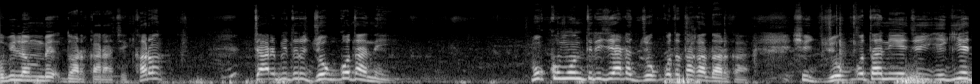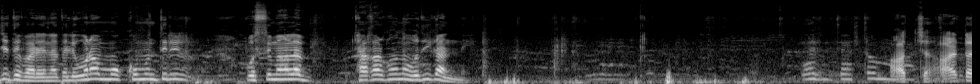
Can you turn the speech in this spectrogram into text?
অবিলম্বে দরকার আছে। কারণ যার ভিতরে যোগ্যতা নেই, মুখ্যমন্ত্রী যে একটা যোগ্যতা থাকা দরকার, সেই যোগ্যতা নিয়ে যে এগিয়ে যেতে পারে না, তাহলে ওরা মুখ্যমন্ত্রীর পশ্চিমবাংলা থাকার কোনো অধিকার নেই। আচ্ছা আর একটা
